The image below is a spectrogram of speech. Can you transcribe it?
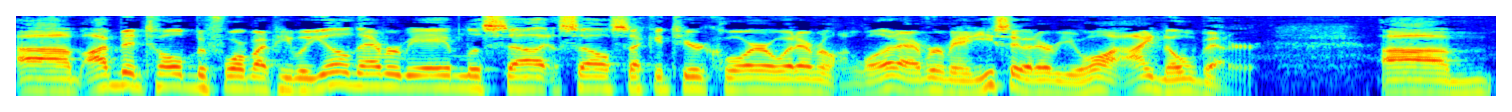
Um, I've been told before by people, you'll never be able to sell, sell second tier koi or whatever. Like, whatever, man. You say whatever you want. I know better. Um,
